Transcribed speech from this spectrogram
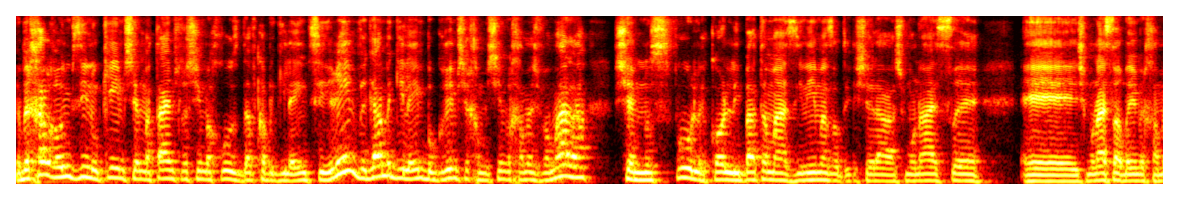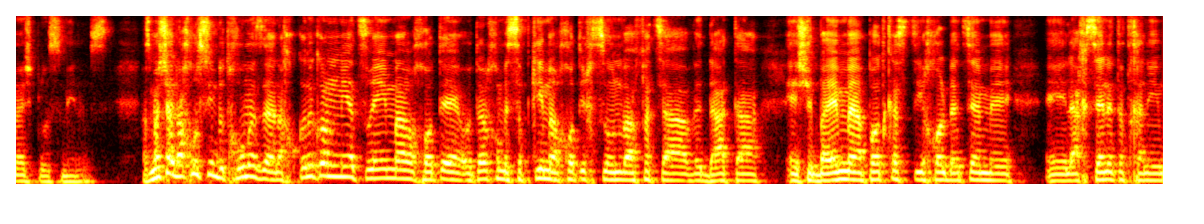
ובכלל רואים זינוקים של 230 אחוז דווקא בגילאים צעירים, וגם בגילאים בוגרים של 55 ומעלה, שהם נוספו לכל ליבת המאזינים הזאת של ה-18, 1845 אה, פלוס מינוס. אז מה שאנחנו עושים בתחום הזה, אנחנו קודם כל מייצרים מערכות, או יותר נכון מספקים מערכות אחסון והפצה ודאטה, אה, שבהם הפודקאסט יכול בעצם אה, אה, לאחסן את התכנים.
